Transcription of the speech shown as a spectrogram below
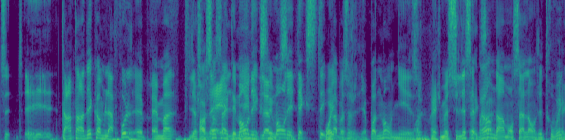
Tu euh, t'entendais comme la foule. euh, ma- puis là, je Ah, faisais, ça, ça a Hey, été le monde, bien est, mixé le monde aussi. est excité. Oui. Ah, ben ça, il n'y a pas de monde niaiseux. Je me suis laissé Exact. prendre dans mon salon. J'ai trouvé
